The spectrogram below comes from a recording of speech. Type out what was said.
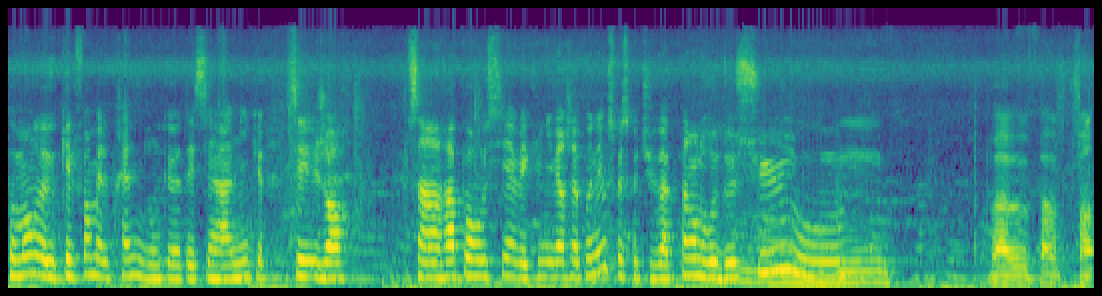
comment euh, quelle forme elles prennent Donc tes céramiques, c'est genre, c'est un rapport aussi avec l'univers japonais ou c'est parce que tu vas peindre dessus ou? Mm, pas- euh, enfin,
